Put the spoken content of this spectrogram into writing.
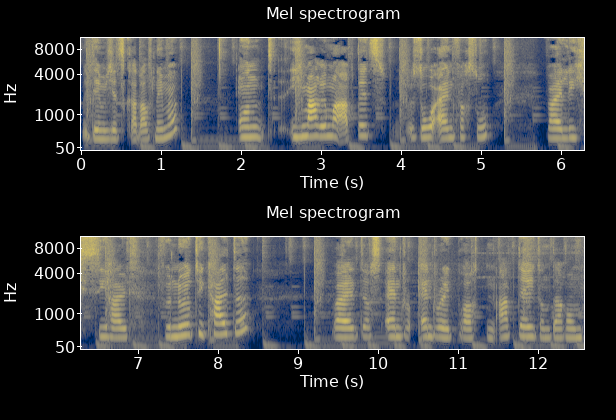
mit dem ich jetzt gerade aufnehme. Und ich mache immer Updates so einfach so, weil ich sie halt für nötig halte. Weil das Andro Android braucht ein Update und darum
